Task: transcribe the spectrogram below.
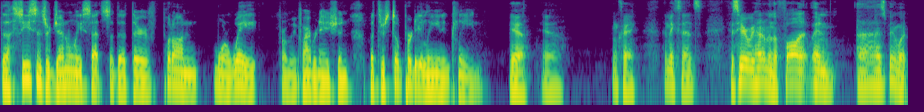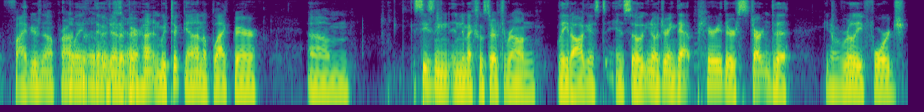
the seasons are generally set so that they've put on more weight from hibernation, but they're still pretty lean and clean. Yeah, yeah. Okay, that makes sense. Because here we hunt them in the fall, and uh, it's been what five years now, probably I that we've done a bear hunt, and we took down a black bear. Um, season in New Mexico starts around late August, and so you know during that period they're starting to, you know, really forge.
